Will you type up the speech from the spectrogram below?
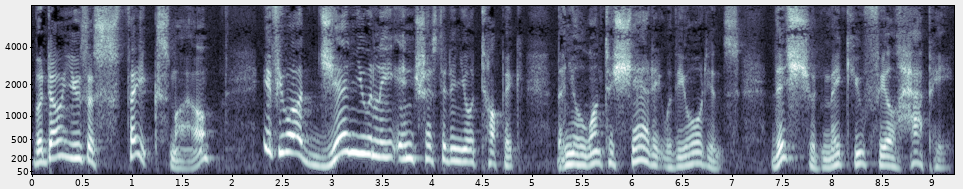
but don't use a fake smile. If you are genuinely interested in your topic, then you'll want to share it with the audience. This should make you feel happy.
